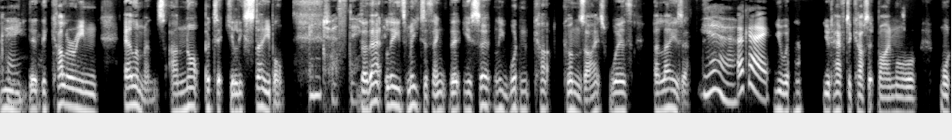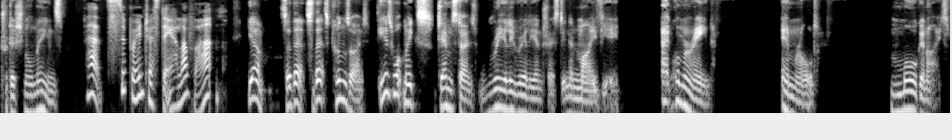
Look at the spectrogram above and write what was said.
So Okay. the, the colouring elements are not particularly stable. interesting. So that leads me to think that you certainly wouldn't cut kunzite with a laser. yeah, Okay. You would have, you'd have to cut it by more more traditional means. that's super interesting. I love that. Yeah, so that so that's kunzite. Here's what makes gemstones really really interesting in my view: aquamarine, emerald, morganite,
